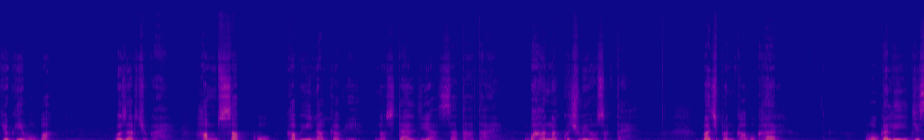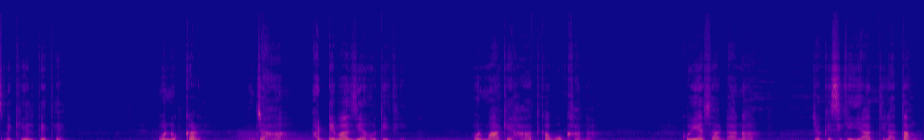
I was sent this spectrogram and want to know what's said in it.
क्योंकि वो वक्त गुजर चुका है। हम सबको कभी ना कभी नॉस्टैल्जिया सताता है। बहाना कुछ भी हो सकता है। बचपन का वो घर वो गली जिसमें खेलते थे, वो नुक्कड़ जहाँ अड्डेबाजियाँ होती थी और माँ के हाथ का वो खाना, कोई ऐसा गाना जो किसी की याद दिलाता हो,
